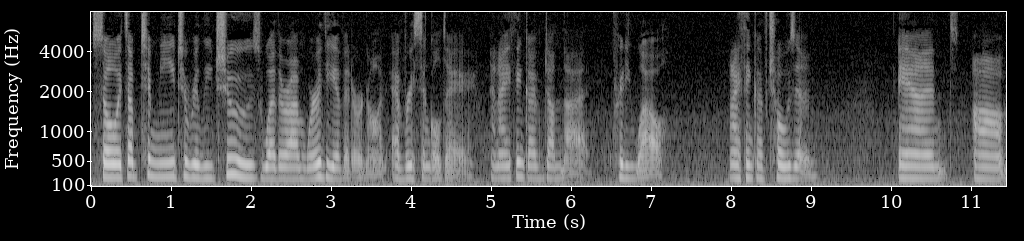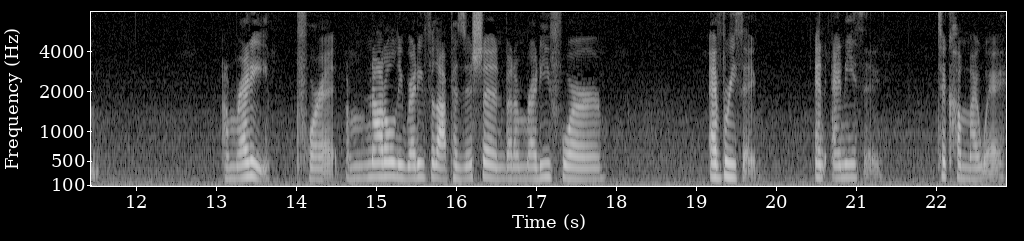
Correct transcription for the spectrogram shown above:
So it's up to me to really choose whether I'm worthy of it or not every single day. And I think I've done that pretty well. And I think I've chosen. And um, I'm ready for it. I'm not only ready for that position, but I'm ready for everything and anything to come my way.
